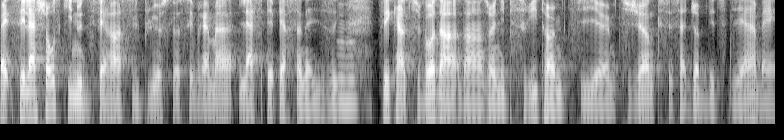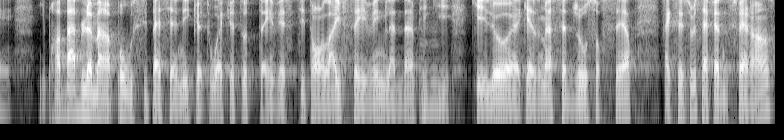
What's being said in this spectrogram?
Bien, c'est la chose qui nous différencie le plus, c'est vraiment l'aspect personnalisé. Mhm. Tu sais, quand tu vas dans, dans une épicerie, tu as un petit, un petit jeune qui c'est sa job d'étudiant, ben il est probablement pas aussi passionné que toi, que tu as investi ton life saving là-dedans, puis qui, qui, est là euh, quasiment 7 jours sur 7. Fait que c'est sûr, ça fait une différence.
